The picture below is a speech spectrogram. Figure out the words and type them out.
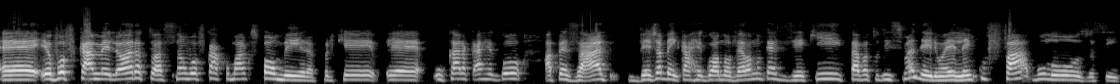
É, eu vou ficar a melhor atuação, vou ficar com o Marcos Palmeira, porque é, o cara carregou, apesar, veja bem, carregou a novela, não quer dizer que estava tudo em cima dele, um elenco fabuloso, assim,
